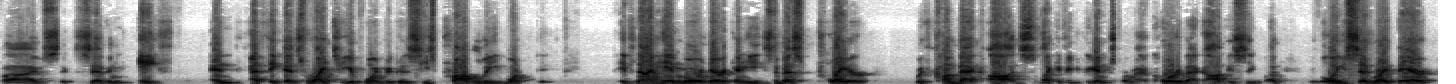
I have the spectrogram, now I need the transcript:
five, six, seven, eighth, and I think that's right to your point because he's probably one, if not him or Derrick Henry, he's the best player with comeback odds. Like if you again talking about a quarterback, obviously, but with all you said right there,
